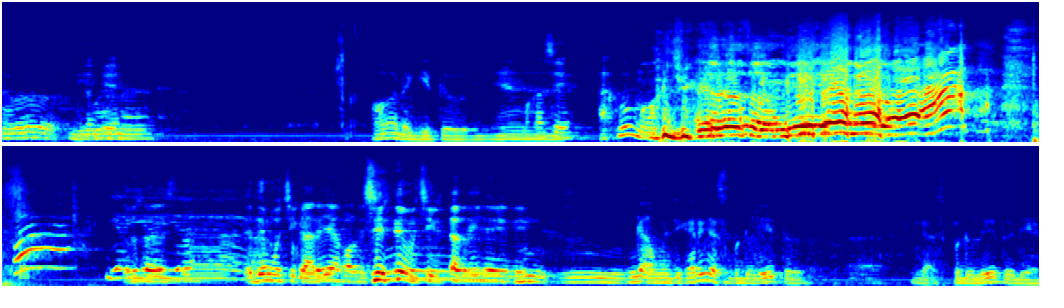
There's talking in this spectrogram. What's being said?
lo gimana Oh ada gitunya. Makasih ya. Aku mau juga. Iya, Terus habis itu, mucikarinya kalau di sini mucikarinya ini. Hmm, hmm, enggak mucikari nggak sepeduli itu. Nggak sepeduli itu dia.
